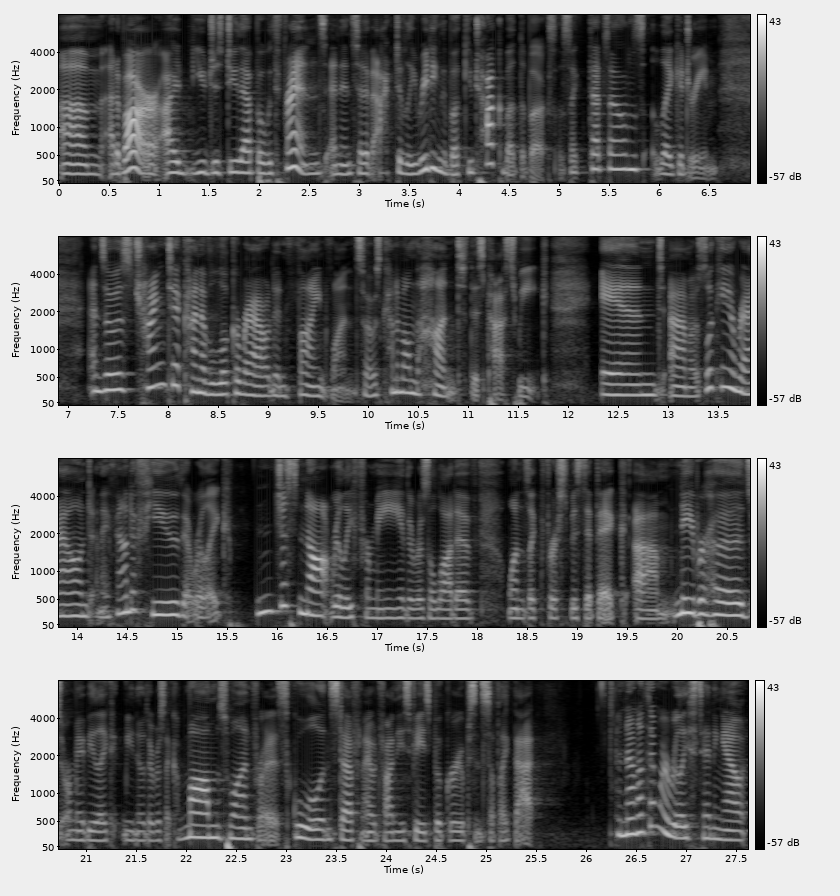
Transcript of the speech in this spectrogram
um, at a bar. I you just do that, but with friends, and instead of actively reading the book, you talk about the books. I was like, that sounds like a dream. And so I was trying to kind of look around and find one. So I was kind of on the hunt this past week, and um, I was looking around, and I found a few that were like just not really for me. There was a lot of ones like for specific um, neighborhoods, or maybe like, you know, there was like a mom's one for at school and stuff. And I would find these Facebook groups and stuff like that. And none of them were really standing out.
